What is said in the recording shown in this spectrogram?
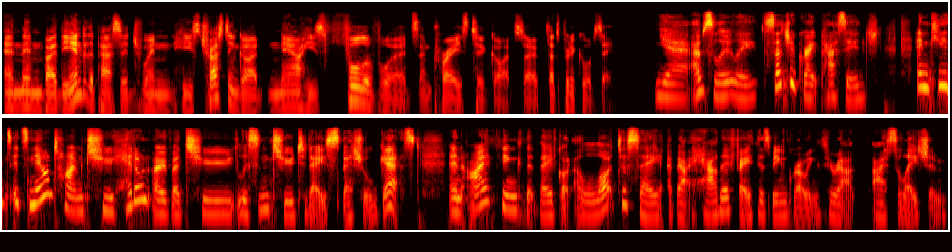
And then by the end of the passage, when he's trusting God, now he's full of words and praise to God. So that's pretty cool to see. Yeah, absolutely. Such a great passage. And kids, it's now time to head on over to listen to today's special guest. And I think that they've got a lot to say about how their faith has been growing throughout isolation.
